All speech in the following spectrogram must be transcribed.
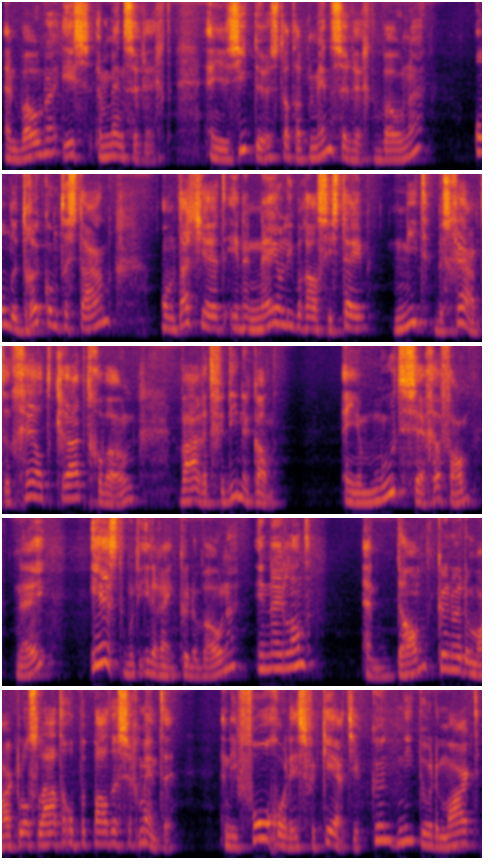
En wonen is een mensenrecht. En je ziet dus dat dat mensenrecht wonen onder druk komt te staan, omdat je het in een neoliberaal systeem niet beschermt. Het geld kruipt gewoon waar het verdienen kan. En je moet zeggen van nee, eerst moet iedereen kunnen wonen in Nederland. En dan kunnen we de markt loslaten op bepaalde segmenten. En die volgorde is verkeerd. Je kunt niet door de markt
